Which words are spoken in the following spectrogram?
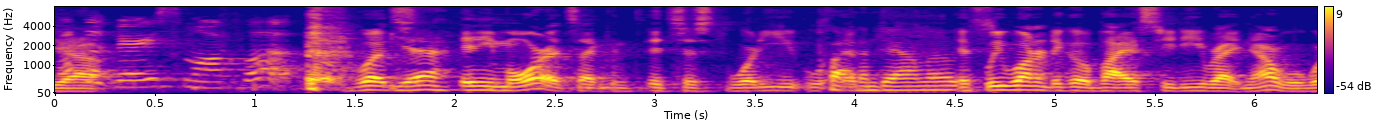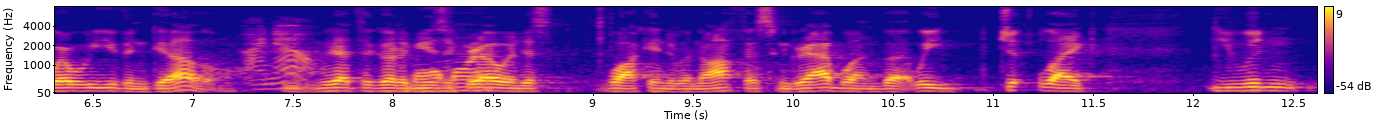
That's Yeah. a very small club. what's Yeah. anymore it's like it's just where do you Platinum if, downloads. If we wanted to go buy a CD right now, well, where would we even go? I know. We'd have to go to Music Row and just walk into an office and grab one. But we ju- like you wouldn't,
